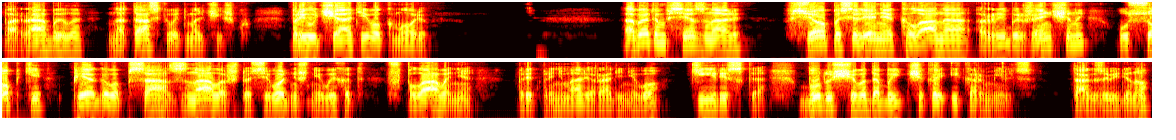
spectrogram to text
Пора было натаскивать мальчишку, приучать его к морю. Об этом все знали. Все поселение клана рыбы-женщины у сопки пегого пса знало, что сегодняшний выход в плавание предпринимали ради него Кириска, будущего добытчика и кормильца. Так заведено.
